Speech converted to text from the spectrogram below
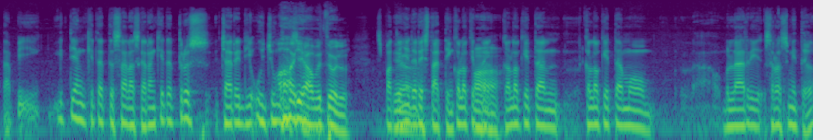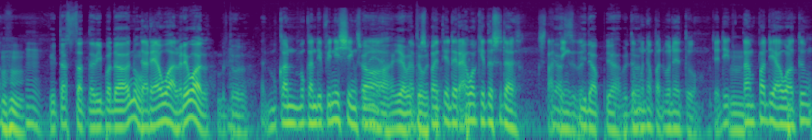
tapi itu yang kita tersalah sekarang kita terus cari di ujung Oh ya betul. Sepatutnya Ya. dari starting. Kalau kita Ah. kalau kita kalau kita mau uh, berlari 100 meter Hmm. Kita start daripada anu. dari awal, Dari awal, betul. bukan bukan di finishing sebenarnya. Ah, ya, betul, Tapi sepatutnya dari awal kita sudah starting Ya, gitu. speed up, ya, Untuk betul. Hmm. mendapat benda itu. Jadi tanpa di awal tu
